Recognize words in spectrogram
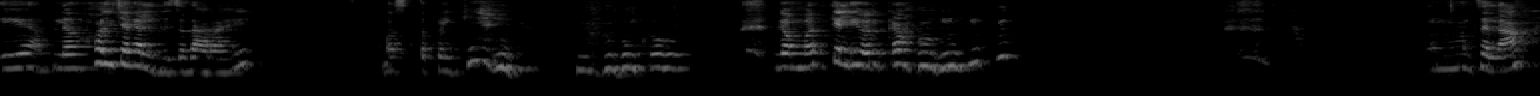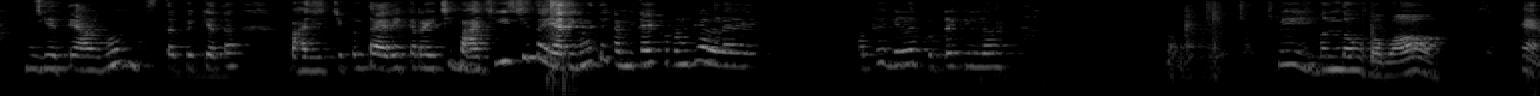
हे आपल्या हॉलच्या गॅलरीचं दार आहे. मस्तपैकी. खूप गंमत केली बर का. चला घेते आवरून मस्तपैकी आता भाजीची पण तयारी करायची. भाजीची तयारी माहिती का? मी काय करून ठेवलंय? कुठे गेलं? कुठे गेलं? फ्रीज बंद हो बाबा. ह्या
